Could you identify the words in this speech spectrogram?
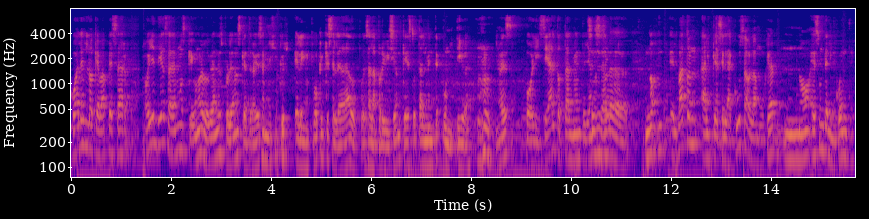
¿Cuál es lo que va a pesar? Hoy en día sabemos que uno de los grandes problemas que atraviesa México es el enfoque que se le ha dado pues a la prohibición que es totalmente punitiva. No es policial totalmente, ya no se habla no el vato al que se le acusa o la mujer no es un delincuente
